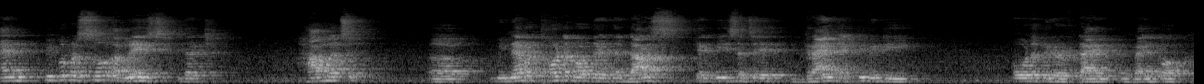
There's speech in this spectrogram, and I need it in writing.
And people were so amazed that how much uh, we never thought about that the dance can be such a grand activity over the period of time in Bangkok.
